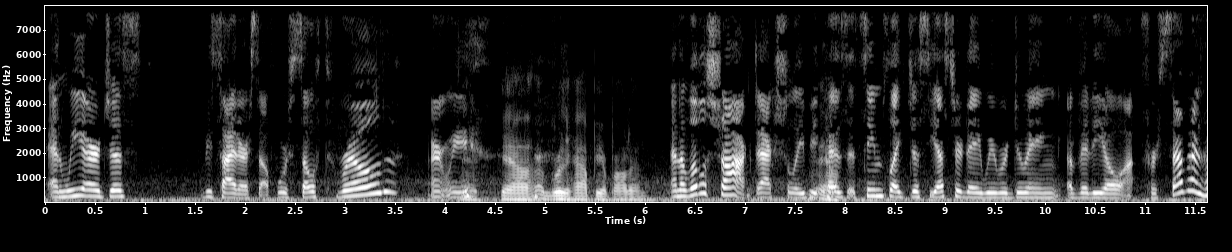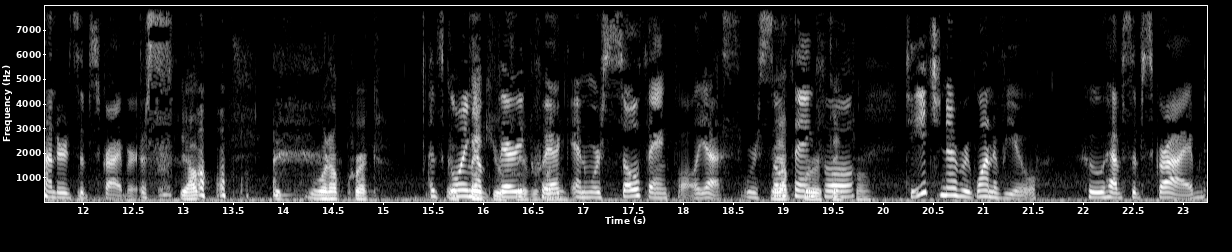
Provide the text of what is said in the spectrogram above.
And we are just beside ourselves. We're so thrilled, aren't we? Yeah, I'm really happy about it. And a little shocked actually because it seems like just yesterday we were doing a video for 700 subscribers. Yep. It went up quick. It's going up very quick and we're so thankful. Yes, we're so Yep, we're thankful, thankful. to each and every one of you who have subscribed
